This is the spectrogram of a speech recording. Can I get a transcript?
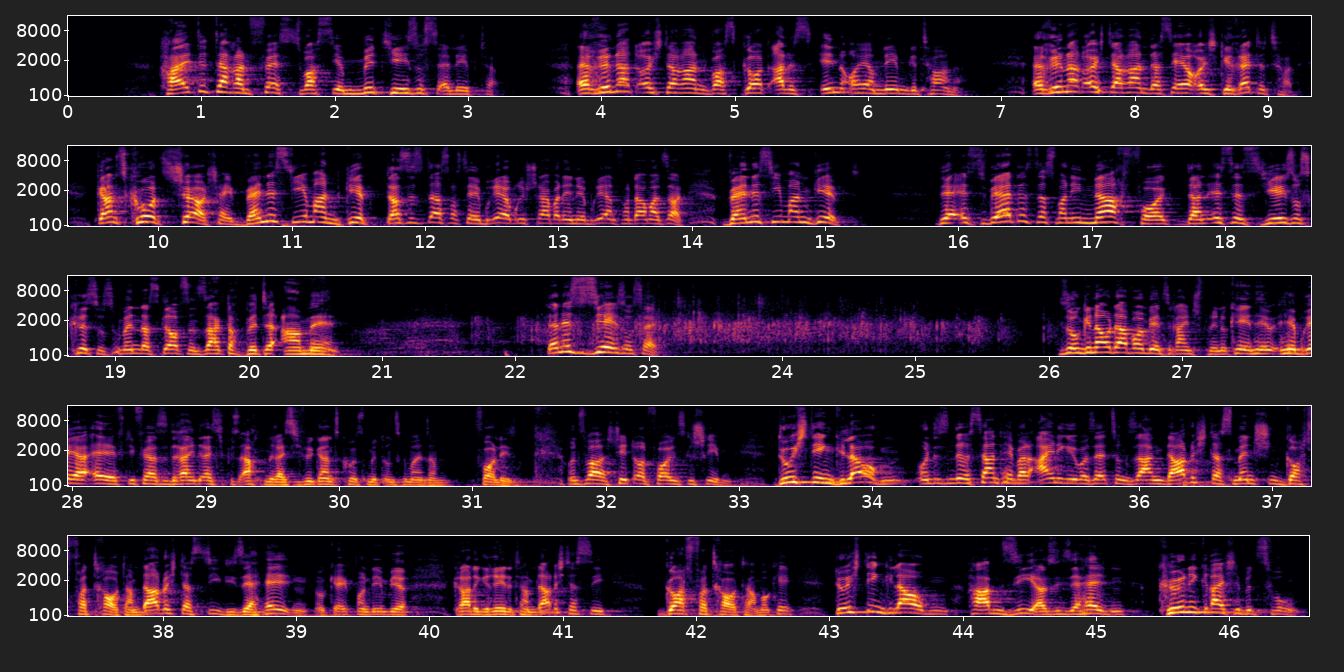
Haltet daran fest, was ihr mit Jesus erlebt habt. Erinnert euch daran, was Gott alles in eurem Leben getan hat. Erinnert euch daran, dass er euch gerettet hat. Ganz kurz, Church, hey, wenn es jemand gibt, das ist das, was der Hebräerbriefschreiber den Hebräern von damals sagt, wenn es jemand gibt, der es wert ist, dass man ihm nachfolgt, dann ist es Jesus Christus. Und wenn du das glaubst, dann sag doch bitte Amen. Amen. Dann ist es Jesus, hey. So, und genau da wollen wir jetzt reinspringen. Okay, in Hebräer 11, die Verse 33 bis 38, ich will ganz kurz mit uns gemeinsam vorlesen. Und zwar steht dort Folgendes geschrieben. Durch den Glauben, und es ist interessant, hey, weil einige Übersetzungen sagen, dadurch, dass Menschen Gott vertraut haben, dadurch, dass sie, diese Helden, okay, von denen wir gerade geredet haben, dadurch, dass sie Gott vertraut haben, okay, durch den Glauben haben sie, also diese Helden, Königreiche bezwungen,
